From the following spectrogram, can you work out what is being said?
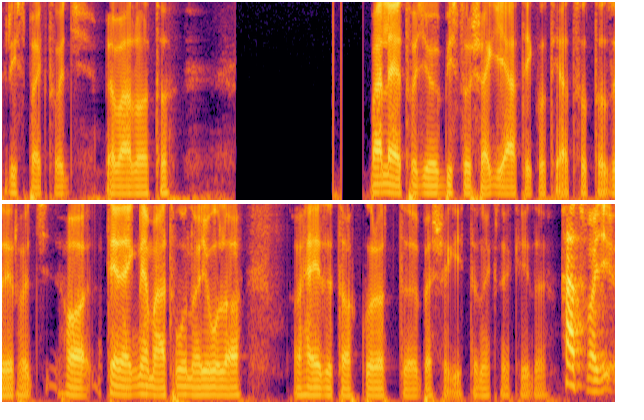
respekt, hogy bevállalta. Bár lehet, hogy ő biztonsági játékot játszott azért, hogy ha tényleg nem állt volna jól a, a helyzet, akkor ott besegítenek neki, de... Hát, vagy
